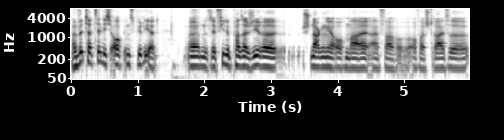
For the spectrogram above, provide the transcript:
man wird tatsächlich auch inspiriert. Ähm, sehr viele Passagiere schnacken ja auch mal einfach auf der Streife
